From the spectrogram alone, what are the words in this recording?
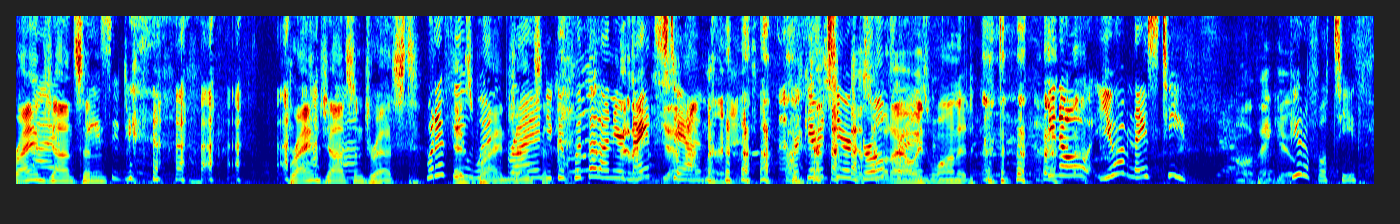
Brian five Johnson. Brian Johnson dressed What if you as win, Brian Brian? Johnson. You could put that on your Yeah, nightstand right. or give it to your girlfriend. That's girlfriend. what I always wanted. You know, you have nice teeth, Oh, thank you. beautiful teeth.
